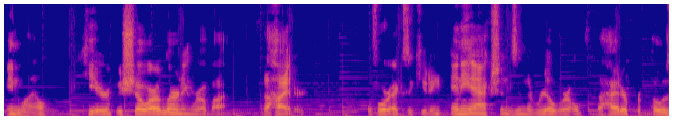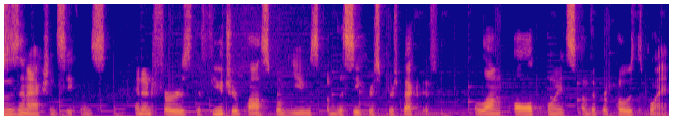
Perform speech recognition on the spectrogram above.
Meanwhile, here we show our learning robot, the Hider. Before executing any actions in the real world, the Hider proposes an action sequence and infers the future possible views of the Seeker's perspective, along all points of the proposed plan.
